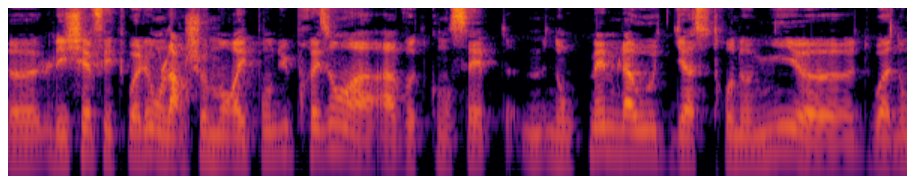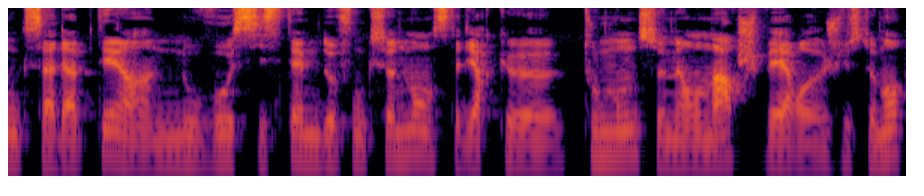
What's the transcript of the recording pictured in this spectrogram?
euh, les chefs étoilés ont largement répondu présent à, à, votre concept. Donc même la haute gastronomie euh, doit donc s'adapter à un nouveau système de fonctionnement, c'est-à-dire que tout le monde se met en marche vers euh, justement,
